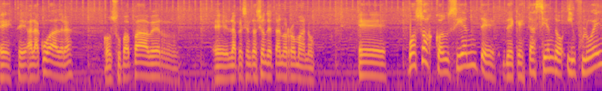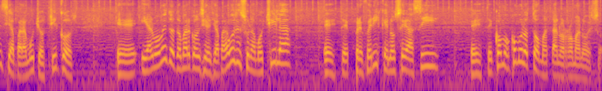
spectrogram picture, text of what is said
este, a la cuadra con su papá a ver eh, la presentación de Tano Romano. Eh, ¿Vos sos consciente de que está siendo influencia para muchos chicos? y al momento de tomar conciencia, ¿para vos es una mochila? Este, ¿Preferís que no sea así? Este, ¿cómo, ¿Cómo lo toma Tano Romano eso?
